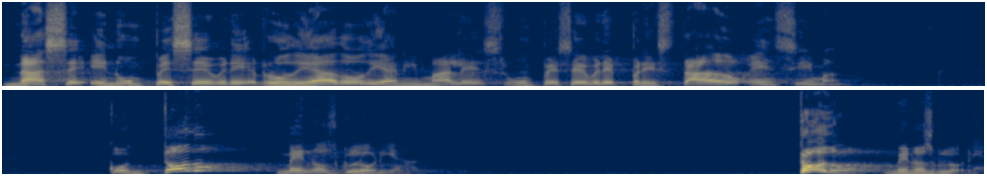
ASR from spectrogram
nace en un pesebre rodeado de animales, un pesebre prestado encima, con todo menos gloria. Todo menos gloria.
